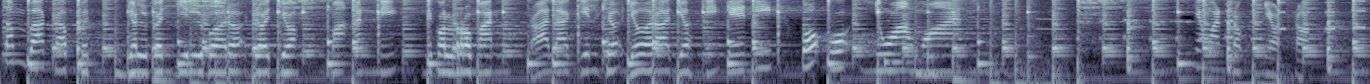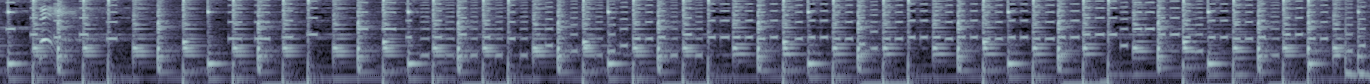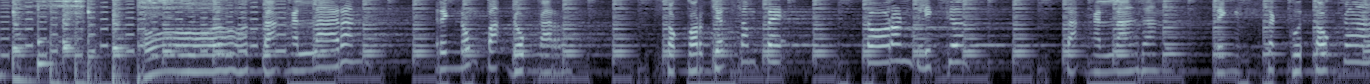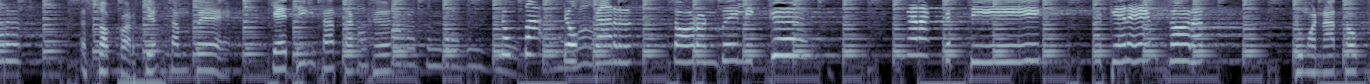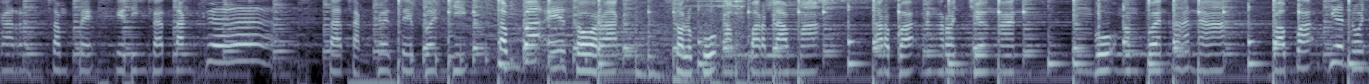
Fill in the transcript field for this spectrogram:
tambah kabet. Jol ganjil borok dojo maani nikol roman. Kalagil jo jorajo ni keni pokok nyuaman ring numpak dokar. Sokor cek sampai toron blike. Tak ngelarang ring sekut tokar sokor cek sampai keding tatak ke. Numpak dokar toron beli ke ngarak ketik kirim sorat. Tumona tokar sampai keding tatang ke Tatang ke sebaci tembak e sorak. Solku ngampar lama Arba neng roncengan. Bu ngempen anak Bapak jenon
